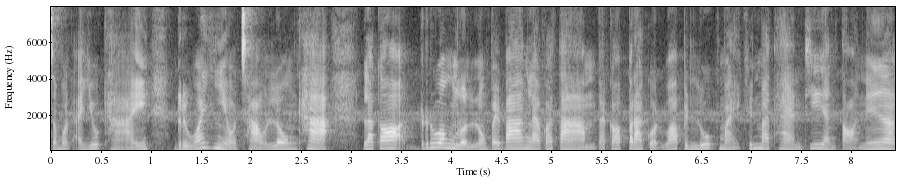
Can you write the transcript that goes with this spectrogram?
จะหมดอายุขัยหรือว่าเหี่ยวเฉาลงค่ะ แล้วก็ร่วงหล่นลงไปบ้างแล้วก็ตาม แต่ก็ปรากฏว่าเป็นลูกใหม่ขึ้นมาแทนที่อย่างต่อเนื่อง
